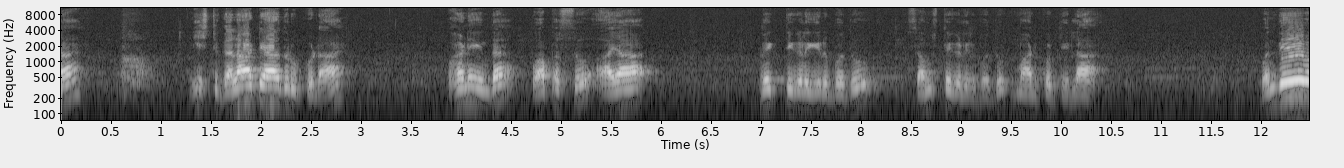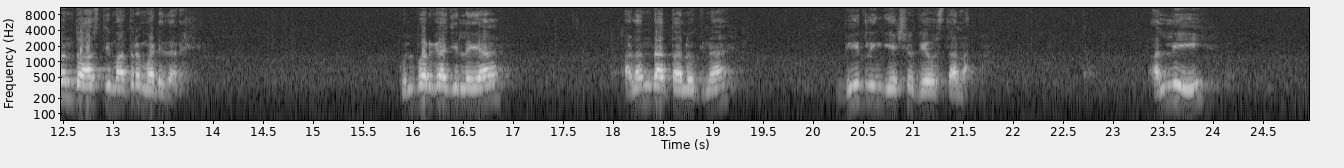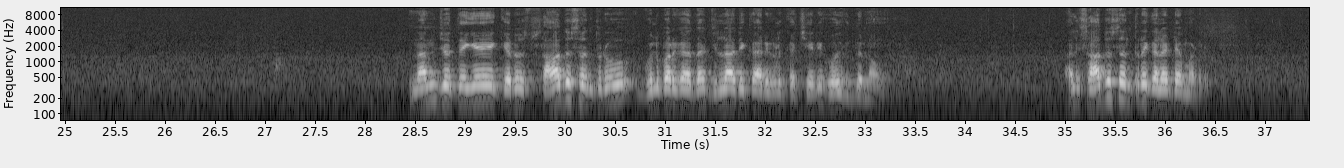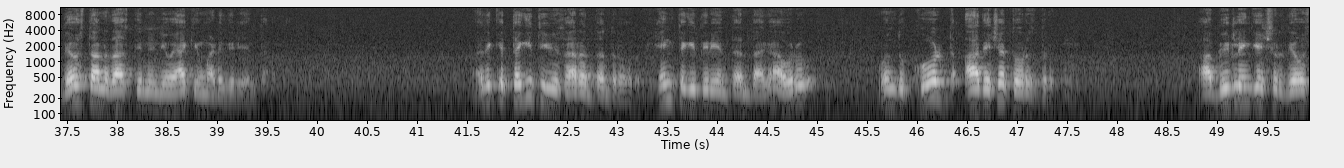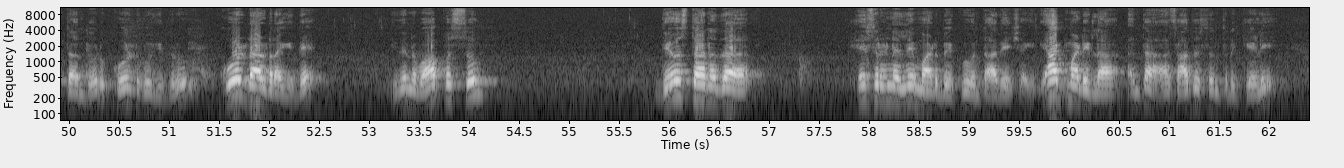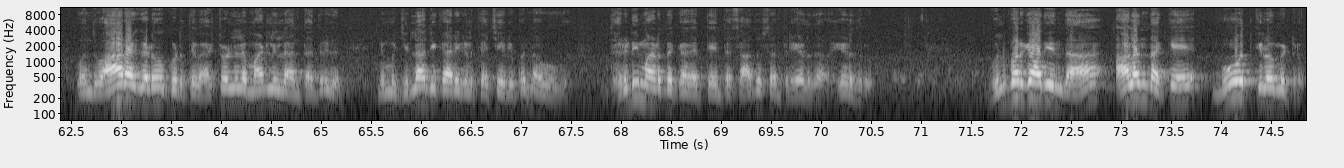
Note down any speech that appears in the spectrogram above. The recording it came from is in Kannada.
ಇಷ್ಟು ಗಲಾಟೆ ಆದರೂ ಕೂಡ ಹಣೆಯಿಂದ ವಾಪಸ್ಸು ಆಯಾ ವ್ಯಕ್ತಿಗಳಿಗಿರ್ಬೋದು ಸಂಸ್ಥೆಗಳಿರ್ಬೋದು ಮಾಡಿಕೊಟ್ಟಿಲ್ಲ. ಒಂದೇ ಒಂದು ಆಸ್ತಿ ಮಾತ್ರ ಮಾಡಿದ್ದಾರೆ. ಗುಲ್ಬರ್ಗ ಜಿಲ್ಲೆಯ ಅಳಂದ ತಾಲೂಕಿನ ಬೀರ್ಲಿಂಗೇಶ್ವರ ದೇವಸ್ಥಾನ. ಅಲ್ಲಿ ನನ್ನ ಜೊತೆಗೆ ಕೆಲವು ಸಾಧು ಸಂತರು ಗುಲ್ಬರ್ಗಾದ ಜಿಲ್ಲಾಧಿಕಾರಿಗಳ ಕಚೇರಿಗೆ ಹೋಗಿದ್ದು ನಾವು. ಅಲ್ಲಿ ಸಾಧು ಸಂತರೇ ಗಲಾಟೆ ಮಾಡ್ರು. ದೇವಸ್ಥಾನದ ಆಸ್ತಿನ ನೀವು ಯಾಕೆ ಹಿಂಗೆ ಮಾಡಿದ್ದೀರಿ ಅಂತ. ಅದಕ್ಕೆ ತೆಗಿತೀವಿ ಸರ್ ಅಂತಂದ್ರು ಅವರು ಹೆಂಗೆ ತೆಗಿತೀರಿ ಅಂತ ಅಂದಾಗ ಅವರು ಒಂದು ಕೋರ್ಟ್ ಆದೇಶ ತೋರಿಸಿದ್ರು. ಆ ಬೀರ್ಲಿಂಗೇಶ್ವರ ದೇವಸ್ಥಾನದವರು ಕೋರ್ಟ್ ಹೋಗಿದ್ದರು ಕೋರ್ಟ್ ಆರ್ಡರ್ ಆಗಿದೆ. ಇದನ್ನು ವಾಪಸ್ಸು ದೇವಸ್ಥಾನದ ಹೆಸರಿನಲ್ಲೇ ಮಾಡಬೇಕು ಅಂತ ಆದೇಶ ಆಗಿದೆ. ಯಾಕೆ ಮಾಡಿಲ್ಲ ಅಂತ ಆ ಸಾಧು ಸಂತರು ಕೇಳಿ, ಒಂದು ವಾರ ಗಡುವು ಕೊಡ್ತೇವೆ. ಅಷ್ಟೊಳ್ಳೆಲ್ಲ ಮಾಡಲಿಲ್ಲ ಅಂತಂದರೆ ನಿಮ್ಮ ಜಿಲ್ಲಾಧಿಕಾರಿಗಳ ಕಚೇರಿ ಬಂದು ನಾವು ಧರಣಿ ಮಾಡಬೇಕಾಗತ್ತೆ ಅಂತ ಸಾಧು ಸಂತರು ಹೇಳ್ದ ಹೇಳಿದ್ರು. ಗುಲ್ಬರ್ಗಾದಿಂದ ಆಳಂದಕ್ಕೆ ಮೂವತ್ತು ಕಿಲೋಮೀಟ್ರು.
